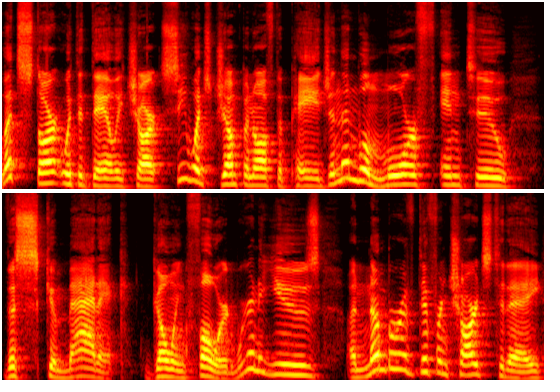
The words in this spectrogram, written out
Let's start with the daily chart, see what's jumping off the page, and then we'll morph into the schematic going forward. We're going to use a number of different charts today,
